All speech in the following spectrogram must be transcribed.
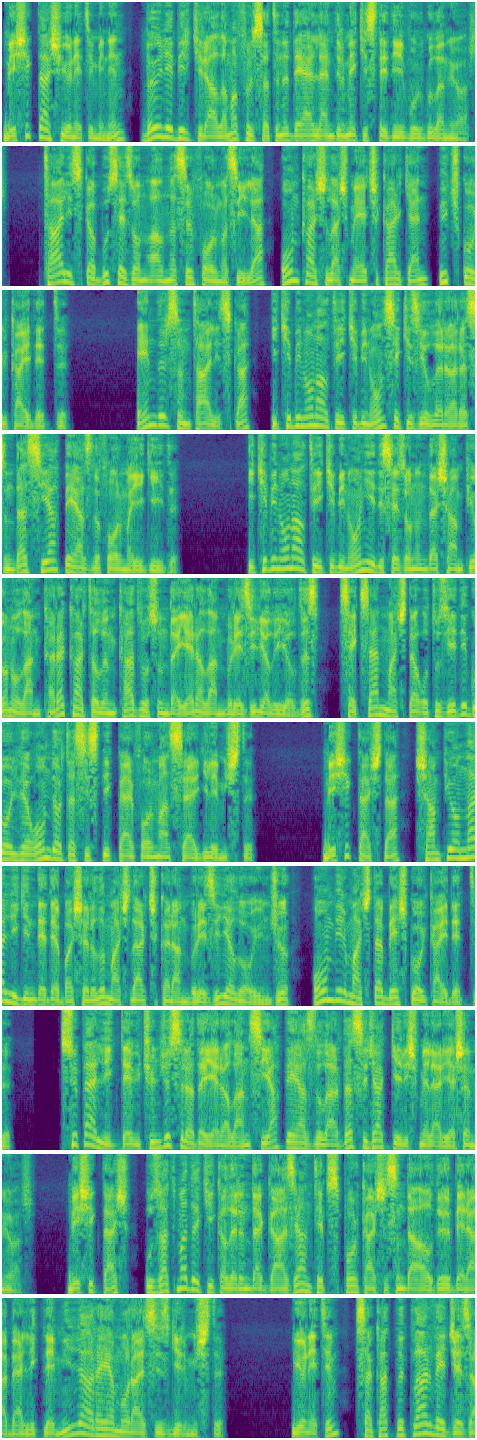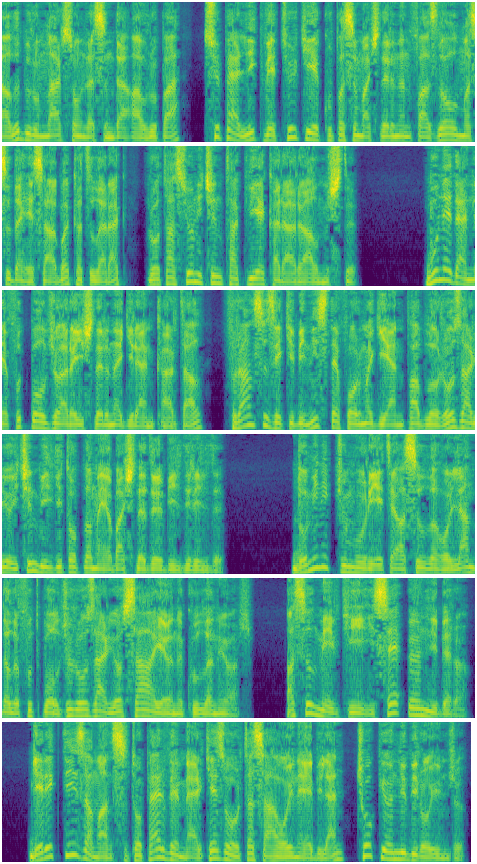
Beşiktaş yönetiminin, böyle bir kiralama fırsatını değerlendirmek istediği vurgulanıyor. Talisca bu sezon Al Nassr formasıyla 10 karşılaşmaya çıkarken 3 gol kaydetti. Anderson Talisca, 2016-2018 yılları arasında siyah beyazlı formayı giydi. 2016-2017 sezonunda şampiyon olan Kara Kartal'ın kadrosunda yer alan Brezilyalı Yıldız, 80 maçta 37 gol ve 14 asistlik performans sergilemişti. Beşiktaş'ta, Şampiyonlar Ligi'nde de başarılı maçlar çıkaran Brezilyalı oyuncu, 11 maçta 5 gol kaydetti. Süper Lig'de 3. sırada yer alan siyah beyazlılarda sıcak gelişmeler yaşanıyor. Beşiktaş, uzatma dakikalarında Gaziantep Spor karşısında aldığı beraberlikle milli araya moralsiz girmişti. Yönetim, sakatlıklar ve cezalı durumlar sonrasında Avrupa, Süper Lig ve Türkiye Kupası maçlarının fazla olması da hesaba katılarak, rotasyon için takviye kararı almıştı. Bu nedenle futbolcu arayışlarına giren Kartal, Fransız ekibi Nice'de forma giyen Pablo Rosario için bilgi toplamaya başladığı bildirildi. Dominik Cumhuriyeti asıllı Hollandalı futbolcu Rosario sağ ayağını kullanıyor. Asıl mevkii ise ön libero. Gerektiği zaman stoper ve merkez orta saha oynayabilen çok yönlü bir oyuncu.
